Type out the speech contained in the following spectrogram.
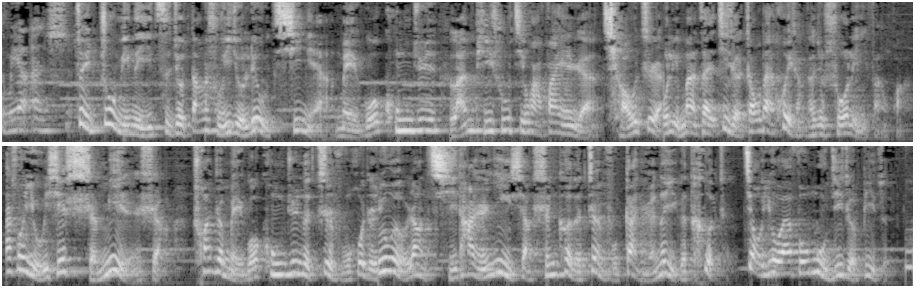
怎么样暗示？最著名的一次就当属一九六七年，美国空军蓝皮书计划发言人乔治·弗里曼在记者招待会上，他就说了一番话。他说，有一些神秘人士啊，穿着美国空军的制服，或者拥有让其他人印象深刻的政府干员的一个特征，叫 UFO 目击者闭嘴。哇，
